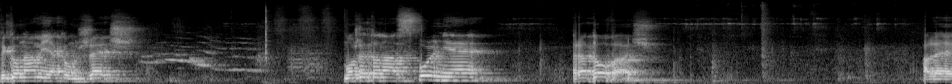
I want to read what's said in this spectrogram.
wykonamy jakąś rzecz, może to nas wspólnie radować. Ale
